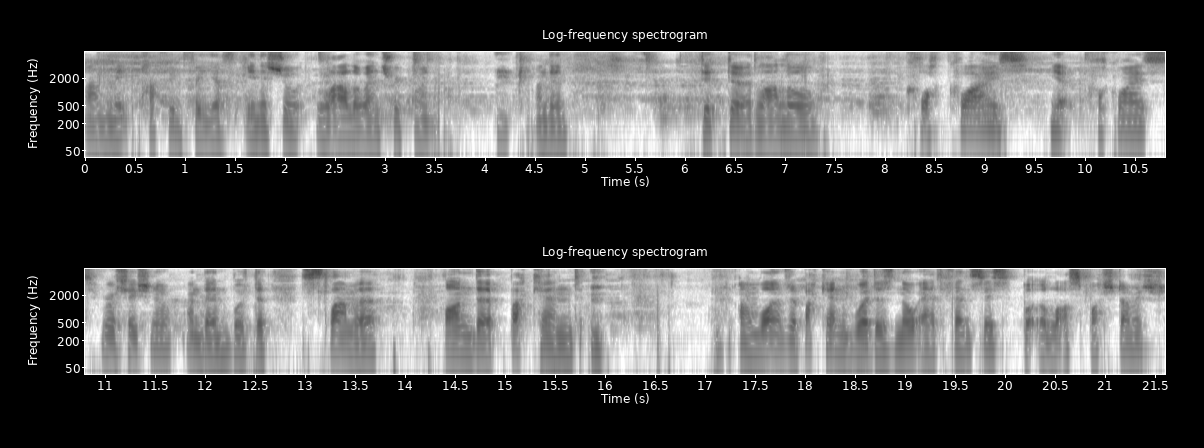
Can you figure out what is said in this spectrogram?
and make pathing for your initial Lalo entry point. And then did the Lalo clockwise, yeah, clockwise rotational, and then with the slammer on the back end. on one of the back end where there's no air defenses but a lot of splash damage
